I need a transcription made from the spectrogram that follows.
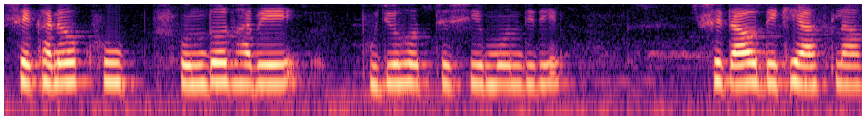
সেখানেও খুব সুন্দরভাবে পুজো হচ্ছে শিব মন্দিরে। সেটাও দেখে আসলাম।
